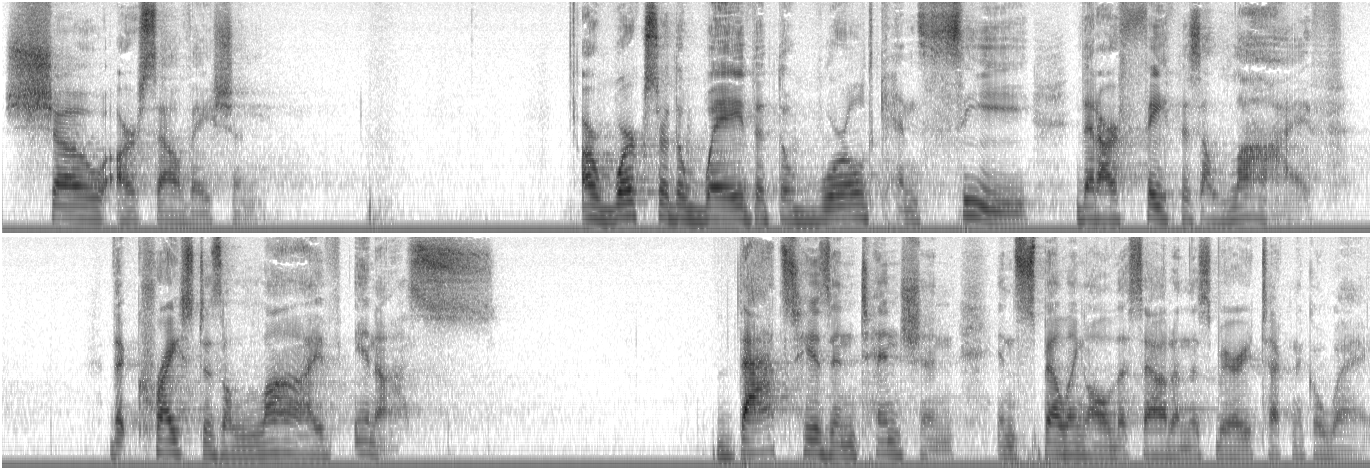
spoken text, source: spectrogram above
show our salvation. Our works are the way that the world can see that our faith is alive, that Christ is alive in us. That's his intention in spelling all this out in this very technical way.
